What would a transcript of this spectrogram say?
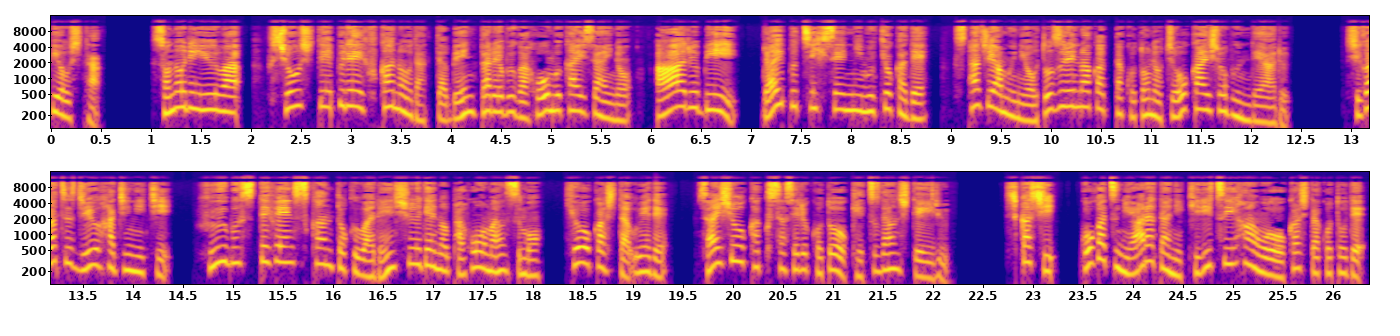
表した。その理由は負傷してプレイ不可能だったベンタレブがホーム開催の RB ライプツヒ戦に無許可でスタジアムに訪れなかったことの懲戒処分である。4月18日、フーブ・ステフェンス監督は練習でのパフォーマンスも評価した上で再昇格させることを決断している。しかし、5月に新たに規律違反を犯したことで、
